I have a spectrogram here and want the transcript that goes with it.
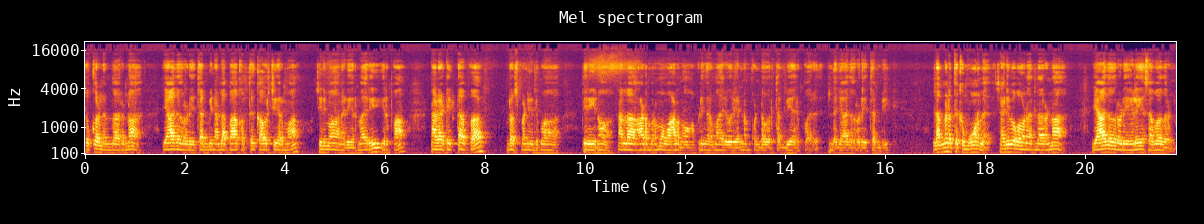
சுக்கரன் இருந்தாருன்னா ஜாதகருடைய தம்பி நல்லா பார்க்குறது கவர்ச்சிகரமாக சினிமா நடிகர் மாதிரி இருப்பான். நல்லா டிக்டாப்பாக ட்ரெஸ் பண்ணிட்டு போ தெரியணும். நல்லா ஆடம்பரமாக வாழணும் அப்படிங்கிற மாதிரி ஒரு எண்ணம் கொண்ட ஒரு தம்பியாக இருப்பார் இந்த ஜாதகருடைய தம்பி. லக்னத்துக்கு மூணில் சனி பகவான் இருந்தாருன்னா ஜாதகருடைய இளைய சகோதரன்.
